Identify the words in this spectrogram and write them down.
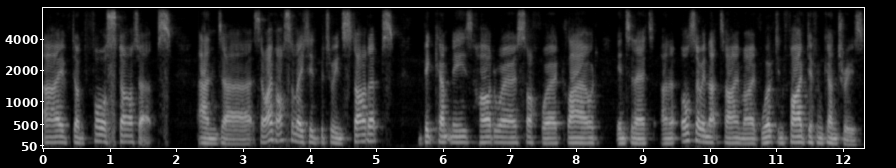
I've done four startups. And uh, so I've oscillated between startups, big companies, hardware, software, cloud, internet. And also in that time, I've worked in five different countries.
